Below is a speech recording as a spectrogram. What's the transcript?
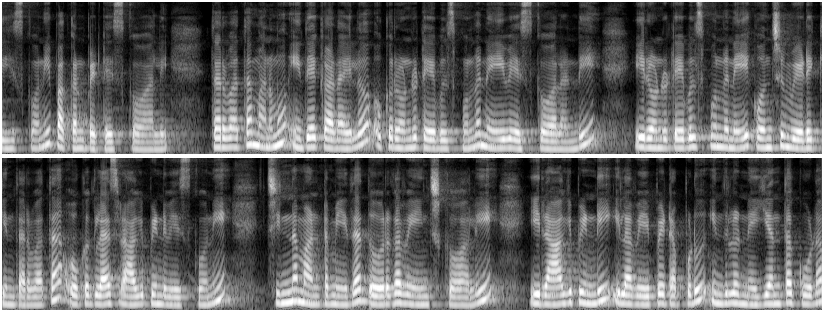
తీసుకొని పక్కన పెట్టేసుకోవాలి. తర్వాత మనము ఇదే కడాయిలో ఒక రెండు టేబుల్ స్పూన్ల నెయ్యి వేసుకోవాలండి. ఈ రెండు టేబుల్ స్పూన్ల నెయ్యి కొంచెం వేడెక్కిన తర్వాత ఒక గ్లాస్ రాగిపిండి వేసుకొని చిన్న మంట మీద దోరగా వేయించుకోవాలి. ఈ రాగి పిండి ఇలా వేపేటప్పుడు ఇందులో నెయ్యి అంతా కూడా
